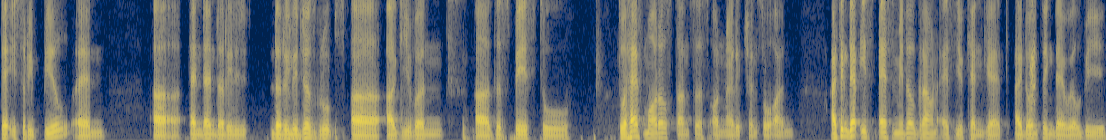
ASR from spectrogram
there is repeal and uh, and then the relig- the religious groups uh, are given uh, the space to to have moral stances on marriage and so on. I think that is as middle ground as you can get. I don't think there will be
